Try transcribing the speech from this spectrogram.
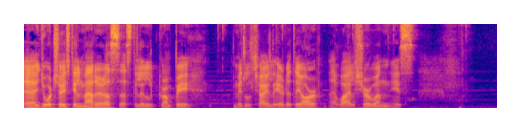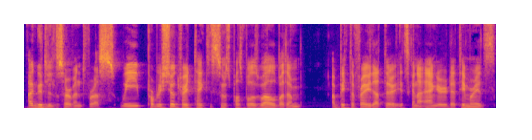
Uh, Georgia is still mad at us as the little grumpy middle child here that they are, uh, while Shirvan is a good little servant for us. We probably should try to take this as soon as possible as well, but I'm a bit afraid that it's gonna anger the Timurids,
